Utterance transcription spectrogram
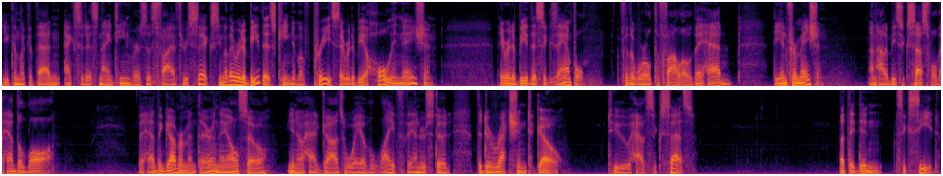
You can look at that in Exodus 19, verses 5 through 6. You know, they were to be this kingdom of priests, they were to be a holy nation, they were to be this example for the world to follow. They had the information on how to be successful, they had the law, they had the government there, and they also, you know, had God's way of life. They understood the direction to go to have success. But they didn't succeed.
